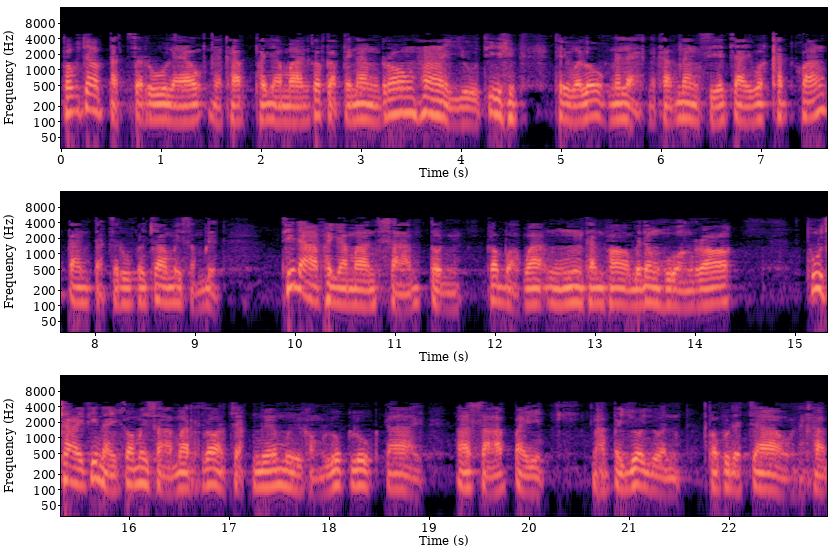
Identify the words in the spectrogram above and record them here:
พระพุทธเจ้าตัดสรู้แล้วนะครับพญามารก็กลับไปนั่งร้องไห้อยู่ที่เทวโลกนั่นแหละนะครับ นั่งเสียใจว่าขัดขวางการตัดสรู้พระเจ้าไม่สำเร็จ ทิดาพญามารสามตน ก็บอกว่า อืมท่านพ่อไม่ต้องห่วงหรอก ผู้ชายที่ไหนก็ไม่สามารถรอดจากเนื้อมือของลูกๆได้ อาสาไปมาไปยั่วยวนพระพุทธเจ้านะครับ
